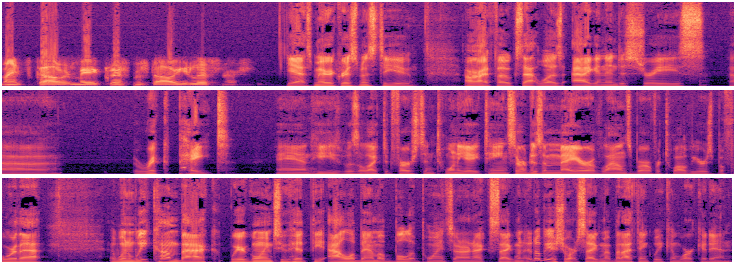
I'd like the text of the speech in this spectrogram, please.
Thanks for calling. Merry Christmas to all your listeners. Yes, Merry Christmas to you. All right, folks, that was Ag and Industries uh, Rick Pate, and he was elected first in 2018. Served as a mayor of Lowndesboro for 12 years before that. When we come back, we're going to hit the Alabama bullet points in our next segment. It'll be a short segment, but I think we can work it in.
